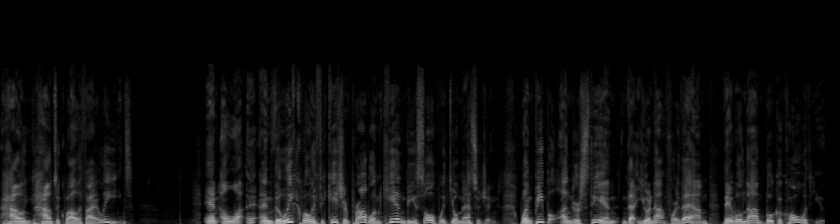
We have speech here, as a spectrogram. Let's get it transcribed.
how how to qualify leads. And a lot, and the lead qualification problem can be solved with your messaging. When people understand that you're not for them, they will not book a call with you.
